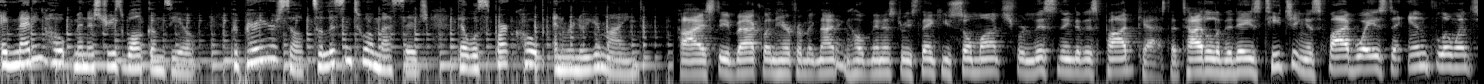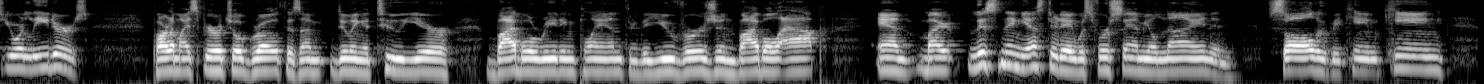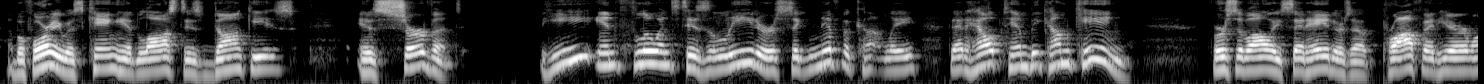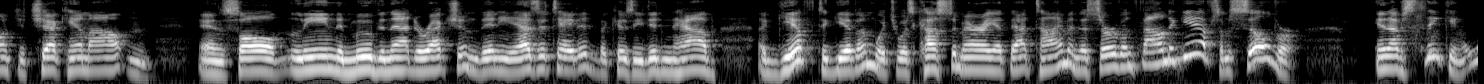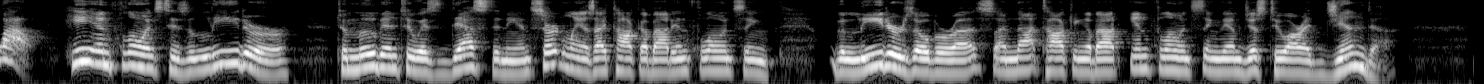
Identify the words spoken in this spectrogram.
Igniting Hope Ministries welcomes you. Prepare yourself to listen to a message that will spark hope and renew your mind. Hi, Steve Backlund here from Igniting Hope Ministries. Thank you so much for listening to this podcast. The title of today's teaching is Five Ways to Influence Your Leaders. Part of my spiritual growth is I'm doing a two year Bible reading plan through the YouVersion Bible app. And my listening yesterday was 1 Samuel 9 and Saul, who became king. Before he was king, he had lost his donkeys. His servant, he influenced his leader significantly that helped him become king. First of all, he said, Hey, there's a prophet here. Why don't you check him out? And, and Saul leaned and moved in that direction. Then he hesitated because he didn't have a gift to give him, which was customary at that time. And the servant found a gift, some silver. And I was thinking, wow, he influenced his leader to move into his destiny. And certainly, as I talk about influencing the leaders over us, I'm not talking about influencing them just to our agenda,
